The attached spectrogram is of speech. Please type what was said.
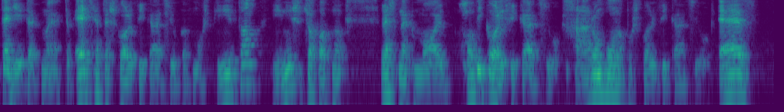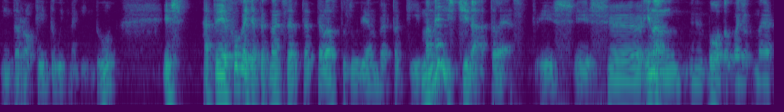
tegyétek meg. Tehát egy hetes kvalifikációkat most kiírtam, én is a csapatnak, lesznek majd havi kvalifikációk, három hónapos kvalifikációk. Ez, mint a rakéta úgy megindul. És hát ugye fogadjatok nagy szeretettel azt az úriembert, aki már meg is csinálta ezt, és, és én nagyon boldog vagyok, mert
